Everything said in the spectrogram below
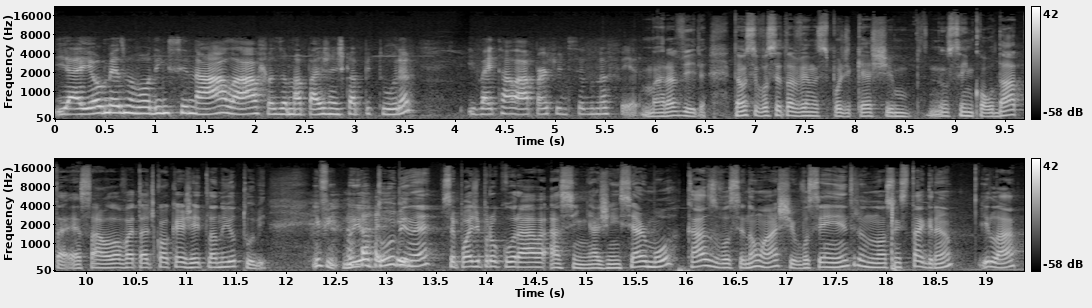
e aí eu mesma vou lhe ensinar lá a fazer uma página de captura e vai estar tá lá a partir de segunda-feira. Maravilha. Então, se você está vendo esse podcast, não sei em qual data, essa aula vai estar tá de qualquer jeito lá no YouTube. Enfim, no YouTube, né? Você pode procurar assim, Agência Armor. Caso você não ache, você entre no nosso Instagram e lá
